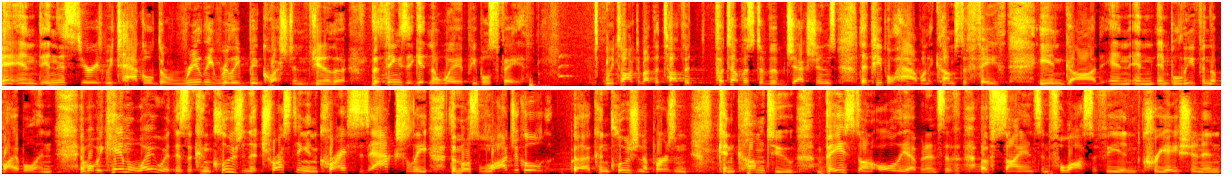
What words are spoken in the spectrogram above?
And in this series, we tackled the really, really big questions, you know, the, the things that get in the way of people's faith. We talked about the toughest, of objections that people have when it comes to faith in God and, and, and, belief in the Bible. And, and what we came away with is the conclusion that trusting in Christ is actually the most logical uh, conclusion a person can come to based on all the evidence of, of science and philosophy and creation and,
